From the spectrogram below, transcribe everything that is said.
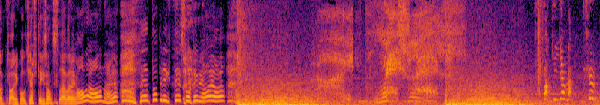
da klarer ikke å holde kjeft, ikke sant. Så det er bare ja da, ja nei, ja. Nettopp riktig, står til, ja, ja, ja. Fucking jævla kuk!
